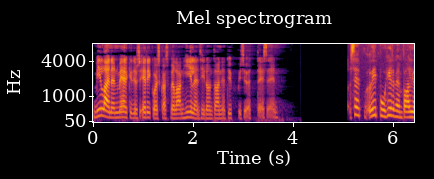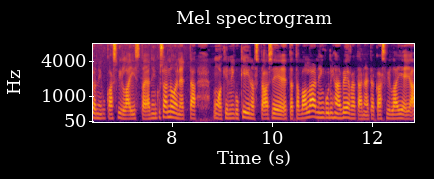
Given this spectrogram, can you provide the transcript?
Millainen merkitys erikoiskasveilla on hiilensidontaan ja typpisyötteeseen? Se riippuu hirveän paljon niin kuin kasvilajista ja niin kuin sanoin, että muakin niin kuin kiinnostaa se, että tavallaan niin kuin ihan verrata näitä kasvilajeja.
